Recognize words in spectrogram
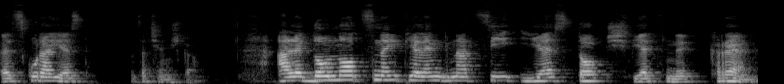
E, Skóra jest za ciężka. Ale do nocnej pielęgnacji jest to świetny krem.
